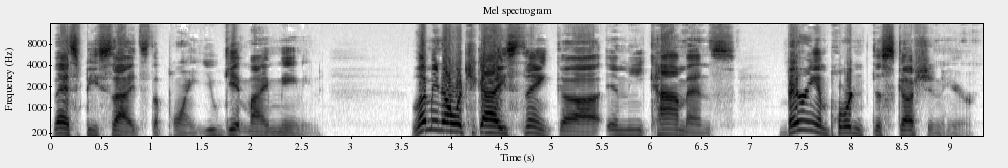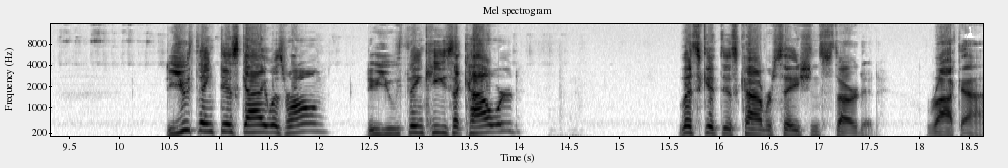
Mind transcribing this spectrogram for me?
that's besides the point. You get my meaning. Let me know what you guys think uh, in the comments. Very important discussion here. Do you think this guy was wrong? Do you think he's a coward? Let's get this conversation started. Rock on.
